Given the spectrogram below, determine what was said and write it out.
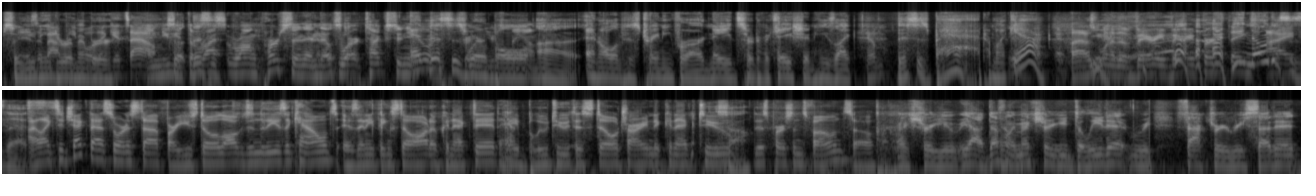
so you is need to remember- that gets out. and you So get the this right, is- wrong person, and they'll start texting you. and this is where Bull uh, and all of his training for our NAID certification, he's like, Yep. this is bad. I'm I'm like, yeah. That was one of the very, very first things. He things. notices I, this. I like to check that sort of stuff. Are you still logged into these accounts? Is anything still auto connected? Hey, Bluetooth is still trying to connect to So. this person's phone. So, Make sure you, yeah, definitely make sure you delete it, re- factory reset it,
